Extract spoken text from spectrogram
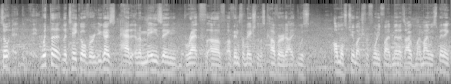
So uh, with the, the takeover, you guys had an amazing breadth of, of information that was covered. It was almost too much for 45 minutes. I, my mind was spinning.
